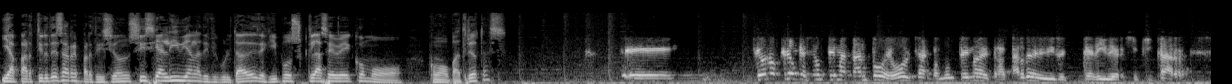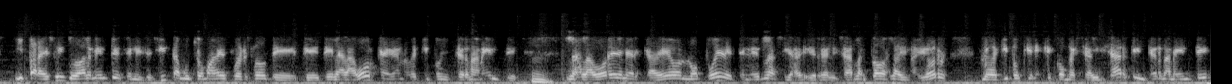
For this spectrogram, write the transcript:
y a partir de esa repartición sí se alivian las dificultades de equipos clase B como, como Patriotas? Eh, yo no creo que sea un tema tanto de bolsa como un tema de tratar de diversificar y para eso indudablemente se necesita mucho más esfuerzo de, de- de la labor que hagan los equipos internamente. Las labores de mercadeo no puede tenerlas y, y realizarlas todas la de mayor. Los equipos tienen que comercializarse internamente.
